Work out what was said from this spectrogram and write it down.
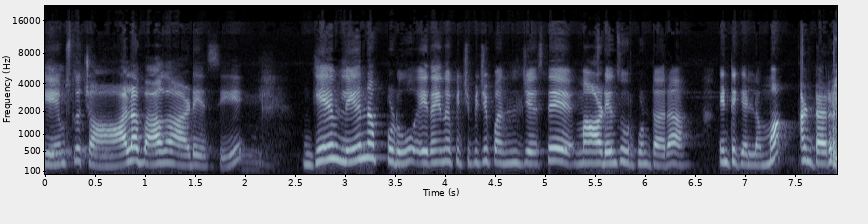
గేమ్స్లో చాలా బాగా ఆడేసి గేమ్ లేనప్పుడు ఏదైనా పిచ్చి పిచ్చి పనులు చేస్తే మా ఆడియన్స్ ఊరుకుంటారా? ఇంటికి వెళ్ళమ్మా అంటారు.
